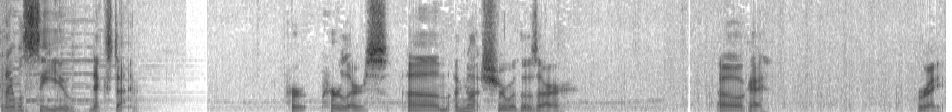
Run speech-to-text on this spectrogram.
and I will see you next time. Per- perlers. Um, I'm not sure what those are. Oh, okay. Right.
